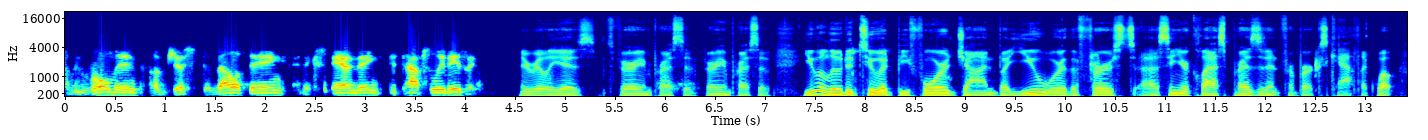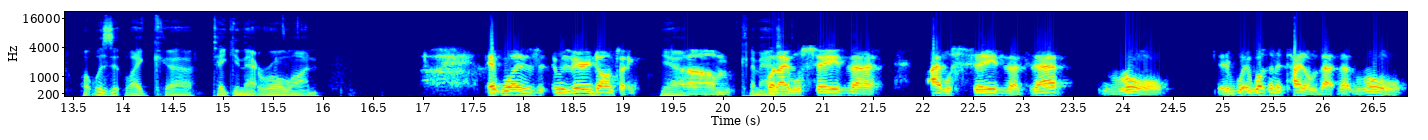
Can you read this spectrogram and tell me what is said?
of enrollment, of just developing and expanding. It's absolutely amazing. It really is. It's very impressive. Very impressive. You alluded to it before, John, but you were the first uh, senior class president for Berks Catholic. What what was it like uh, taking that role on? It was it was very daunting. Yeah, um, can imagine. But I will say that I will say that that role it, it wasn't a title. That that role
